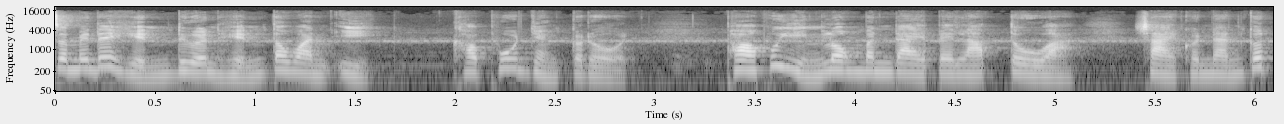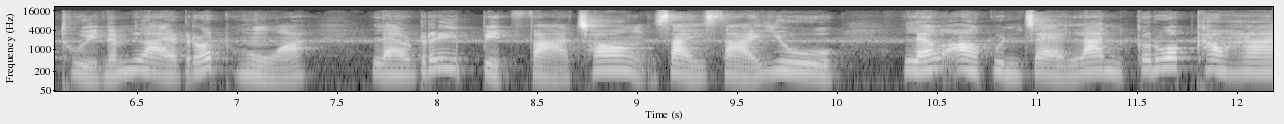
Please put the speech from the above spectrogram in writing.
จะไม่ได้เห็นเดือนเห็นตะวันอีก เขาพูดอย่างโกรธ พอผู้หญิงลงบันไดไปรับตัว ชายคนนั้นก็ถุยน้ำลายรดหัว แล้วรีบปิดฝาช่องใส่สายอยู่แล้วเอากุญแจลั่นกรวบเข้าให้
